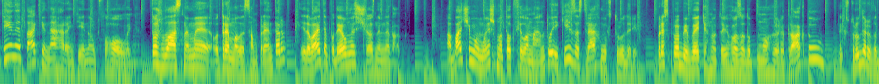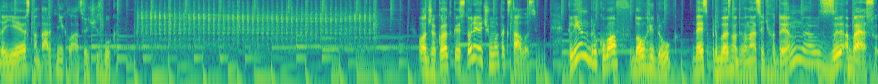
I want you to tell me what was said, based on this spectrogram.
гарантійне, так і не гарантійне обслуговування. Тож, власне, ми отримали сам принтер, і давайте подивимось, що з ним не так. А бачимо ми шматок філаменту, який застряг в екструдері. При спробі витягнути його за допомогою ретракту, екструдер видає стандартні клацаючі звуки. Отже, коротка історія, чому так сталося. Клієнт друкував довгий друк, десь приблизно 12 годин з ABS.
